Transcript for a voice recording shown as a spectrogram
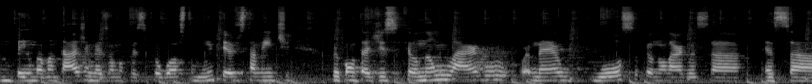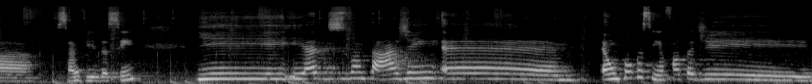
bem uma vantagem, mas é uma coisa que eu gosto muito e é justamente por conta disso que eu não largo né, o osso, que eu não largo essa, essa, essa vida assim. E, e, a desvantagem é, é um pouco assim, a falta de,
